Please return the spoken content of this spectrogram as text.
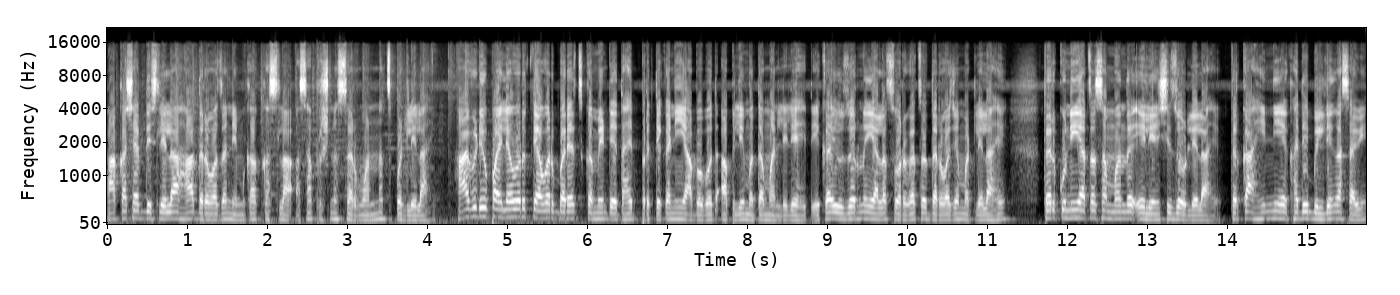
आकाशात दिसलेला हा दरवाजा नेमका कसला असा प्रश्न सर्वांनाच पडलेला आहे. हा व्हिडिओ पाहिल्यावर त्यावर बऱ्याच कमेंट येत आहेत. प्रत्येकाने याबाबत आपली मतं मांडलेली आहेत. एका युजरने याला स्वर्गाचा दरवाजा म्हटलेला आहे. तर कुणी याचा संबंध एलियनशी जोडलेला आहे. तर काहींनी एखादी बिल्डिंग असावी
